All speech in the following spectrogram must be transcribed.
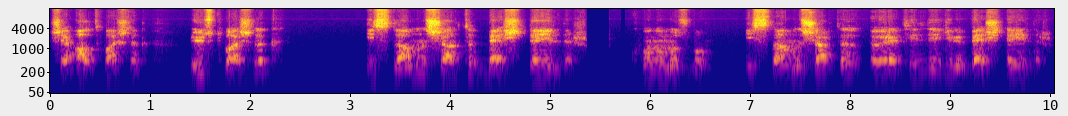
şey alt başlık. Üst başlık İslam'ın şartı 5 değildir. Konumuz bu. İslam'ın şartı öğretildiği gibi 5 değildir.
